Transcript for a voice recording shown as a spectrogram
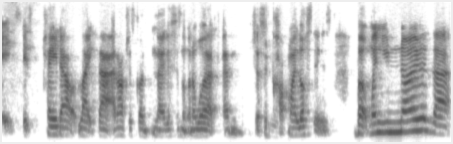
it's it's played out like that, and I've just gone, no, this is not going to work, and just cut my losses. But when you know that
